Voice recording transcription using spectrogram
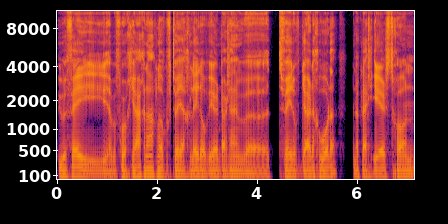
UWV hebben we vorig jaar gedaan, geloof ik, of twee jaar geleden alweer. Daar zijn we tweede of derde geworden. En dan krijg je eerst gewoon,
